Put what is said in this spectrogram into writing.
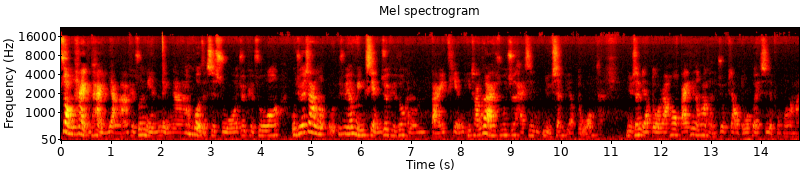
状态不太一样啊，比如说年龄啊，或者是说，就比如说，我觉得像我就比较明显，就比如说可能白天以团课来说，就是还是女生比较多，女生比较多，然后白天的话可能就比较多会是婆婆妈妈、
